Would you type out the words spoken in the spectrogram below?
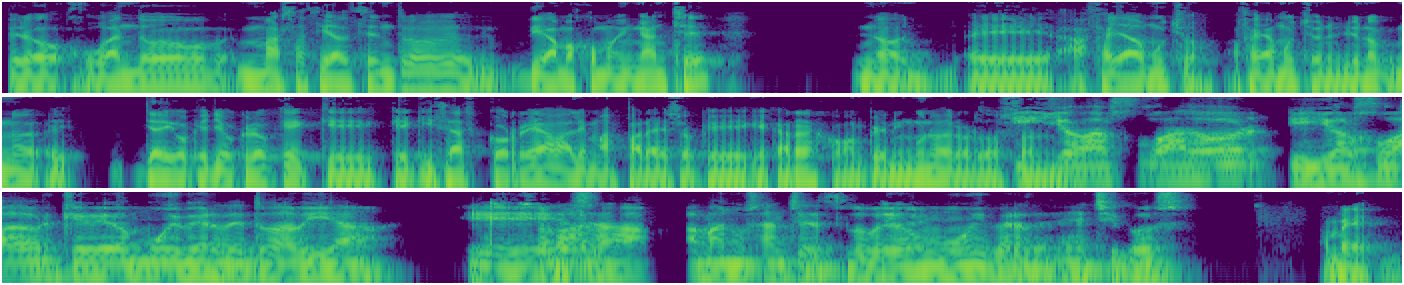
Pero jugando más hacia el centro, digamos como enganche, no, eh, ha fallado mucho, ha fallado mucho. Yo no, no, eh, ya digo que yo creo que, que, que quizás Correa vale más para eso que, que Carrasco, aunque ninguno de los dos son. Y yo al jugador, y yo al jugador que veo muy verde todavía, eh, A Manu. es a, a Manu Sánchez. Lo veo muy verde, eh, chicos. Hombre,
